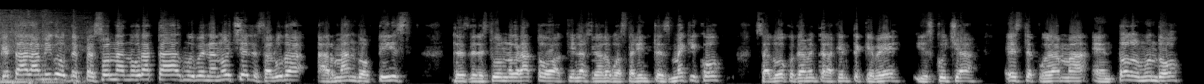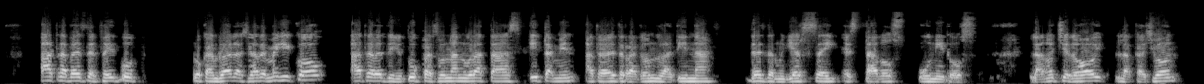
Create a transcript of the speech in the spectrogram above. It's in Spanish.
¿Qué tal amigos de Personas No Gratas? Muy buena noche. Les saluda Armando Ortiz desde el Estudio No Grato aquí en la ciudad de Aguascalientes, México. Saludo cordialmente a la gente que ve y escucha este programa en todo el mundo a través del Facebook Rock and Roll de la Ciudad de México, a través de YouTube Personas No Gratas y también a través de Radio Latina desde New Jersey, Estados Unidos. La noche de hoy, la ocasión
